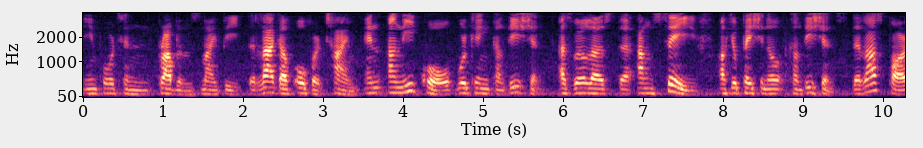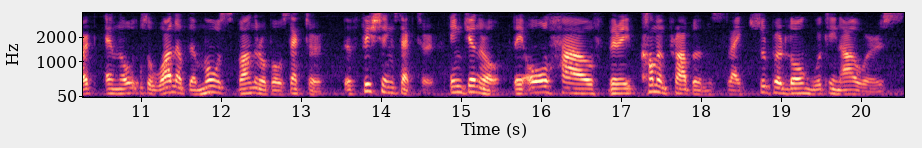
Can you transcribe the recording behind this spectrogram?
important problems might be the lack of overtime and unequal working condition, as well as the unsafe occupational conditions. The last part, and also one of the most vulnerable sector, the fishing sector. In general, they all have very common problems like super long working hours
